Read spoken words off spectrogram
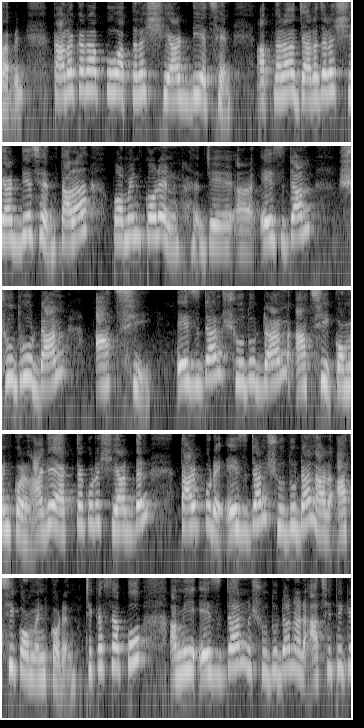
পাবেন। কারা কারা আপু আপনারা শেয়ার দিয়েছেন? আপনারা যারা যারা শেয়ার দিয়েছেন, তারা কমেন্ট করেন যে এস ডান শুধু ডান আছি। এস ডান শুধু ডান আছি কমেন্ট করেন। আগে একটা করে শেয়ার দেন তারপরে এস ডান শুধু ডান আর আছি কমেন্ট করেন। ঠিক আছে আপু? আমি এস ডান শুধু ডান আর আছি থেকে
